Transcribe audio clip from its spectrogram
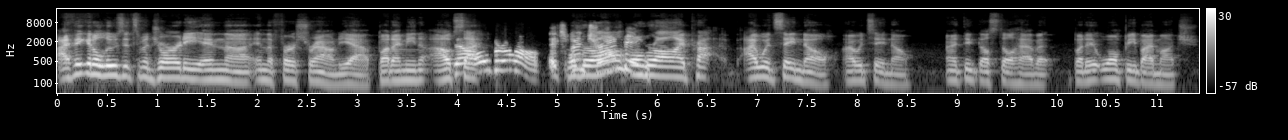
I think it'll lose its majority in the in the first round. Yeah, but I mean outside no, overall, it's been trending. overall, I pro- I would say no. I would say no. I think they'll still have it, but it won't be by much.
